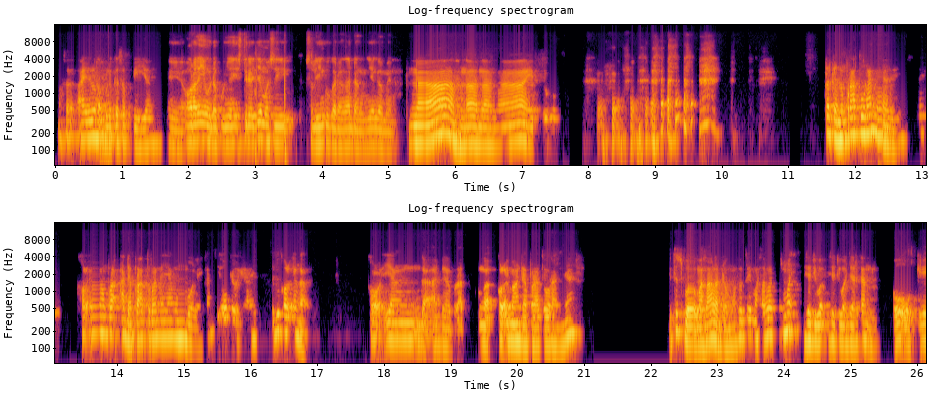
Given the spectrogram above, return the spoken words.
Masa idol nggak boleh kesepian. Iya, orang yang udah punya istri aja masih selingkuh kadang-kadang, ya nggak men? Nah, nah, nah, nah itu. Tergantung peraturannya sih. Kalau emang ada peraturannya yang membolehkan sih oke oke aja. Tapi kalau yang nggak, kalau yang nggak ada perat, nggak, kalau emang ada peraturannya, itu sebuah masalah dong. Maksudnya masalah cuma bisa diwajarkan. loh. Oh oke,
